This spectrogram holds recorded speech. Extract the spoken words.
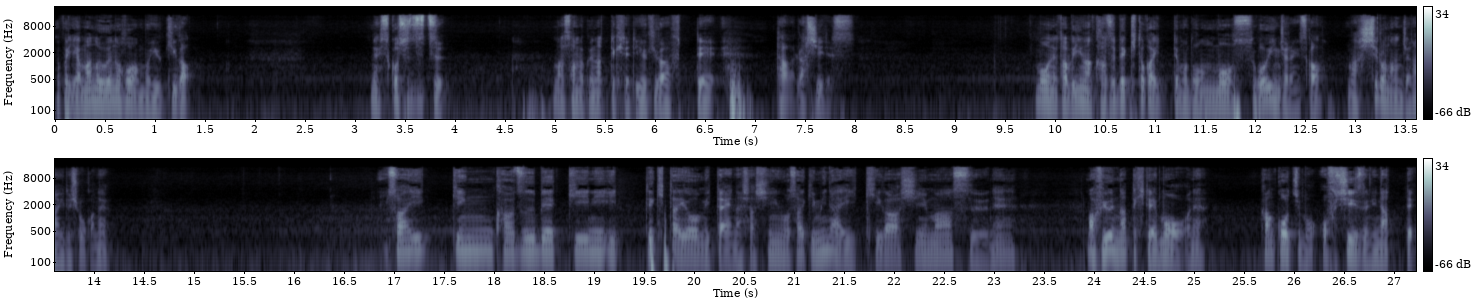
やっぱり山の上の方はもう雪が、ね、少しずつ、まあ、寒くなってきてて雪が降ってたらしいです。もうね多分今風べきとか言ってもどんもうすごいんじゃないですか？真っ白なんじゃないでしょうかね。最近風べきに行ってきたよみたいな写真を最近見ない気がしますね。まあ、冬になってきてもうね観光地もオフシーズンになって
